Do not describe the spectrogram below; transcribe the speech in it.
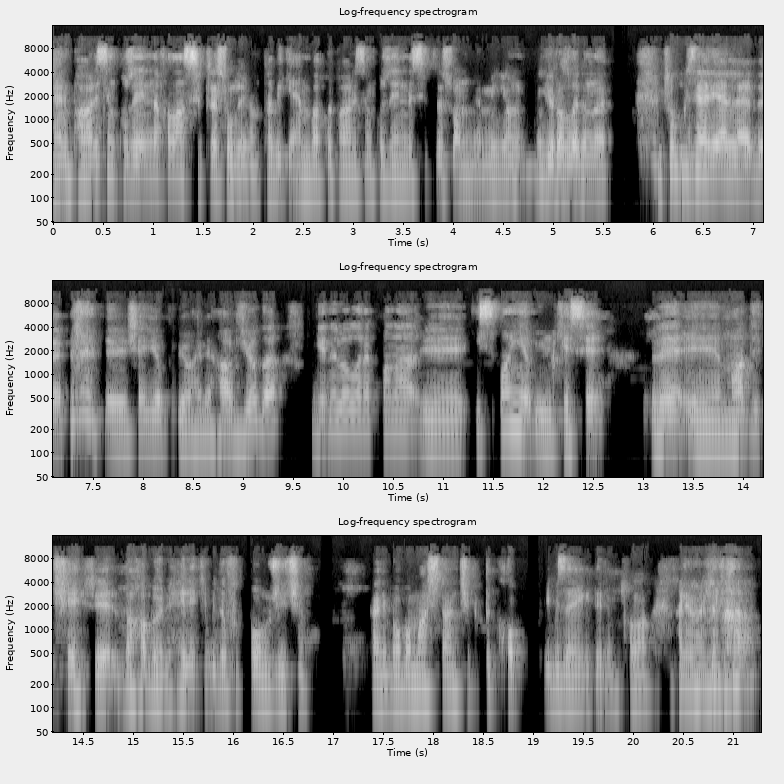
yani Paris'in kuzeyinde falan stres oluyorum. Tabii ki Mbappe Paris'in kuzeyinde stres olmuyor. Milyon eurolarını çok güzel yerlerde e, şey yapıyor hani harcıyor da genel olarak bana e, İspanya ülkesi ve e, Madrid şehri daha böyle hele ki bir de futbolcu için Hani baba maçtan çıktık hop Ibiza'ya gidelim falan. Hani böyle daha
